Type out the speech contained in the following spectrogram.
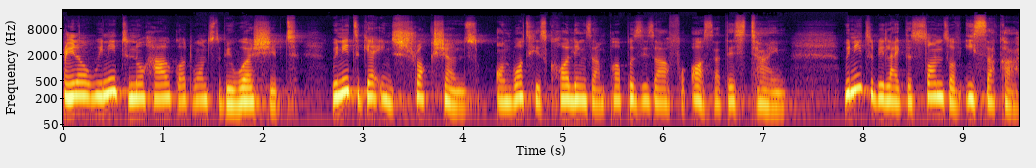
you know, we need to know how God wants to be worshipped. We need to get instructions on what his callings and purposes are for us at this time. We need to be like the sons of Issachar.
